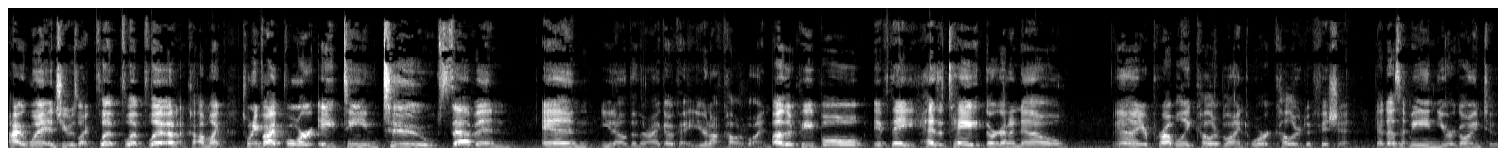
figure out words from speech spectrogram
I went and she was like, flip, flip, flip. And I'm like, 25, 4, 18, 2, 7. And, you know, then they're like, okay, you're not colorblind. Other people, if they hesitate, they're gonna know yeah, you're probably colorblind or color deficient. That doesn't mean you're going to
